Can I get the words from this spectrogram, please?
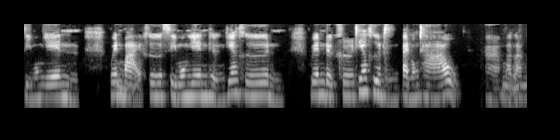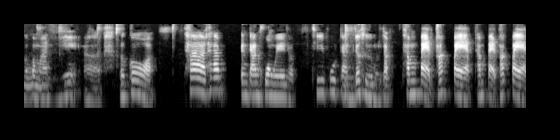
สี่โมงเย็น เวรบ่ายคือสี่โมงเย็นถึงเที่ยงคืน เวรดึกคือเที่ยงคืนถึงแปดโมงเช้าอ่าหลักๆก็ประมาณนี้อ่าแล้วก็ถ้าถ้าเป็นการควงเวรแบบ ที่พูดกันก็คือเหมือนกับทำแปดพักแปดทำแปดพักแปด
